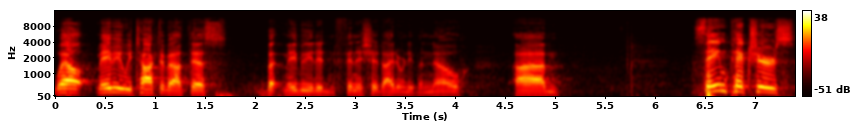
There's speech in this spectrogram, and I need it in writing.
Well, maybe we talked about this, but maybe we didn't finish it. I don't even know. Um, same pictures.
